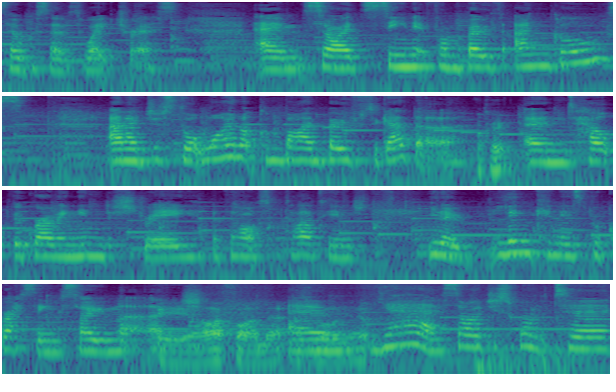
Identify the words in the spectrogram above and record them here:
silver service waitress. Um, so I'd seen it from both angles, and I just thought, why not combine both together? Okay. and help the growing industry of the hospitality industry. You know, Lincoln is progressing so much. Yeah, I find that as Um, well. Yeah. yeah, so I just want to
